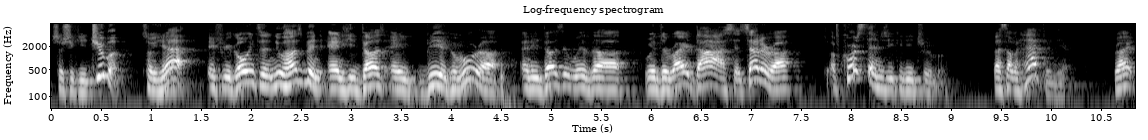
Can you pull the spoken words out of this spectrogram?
so she can truma. So yeah, if you're going to the new husband and he does a bia gemura and he does it with uh, with the right das etc. Of course, then she can eat truma. That's not what happened here right?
